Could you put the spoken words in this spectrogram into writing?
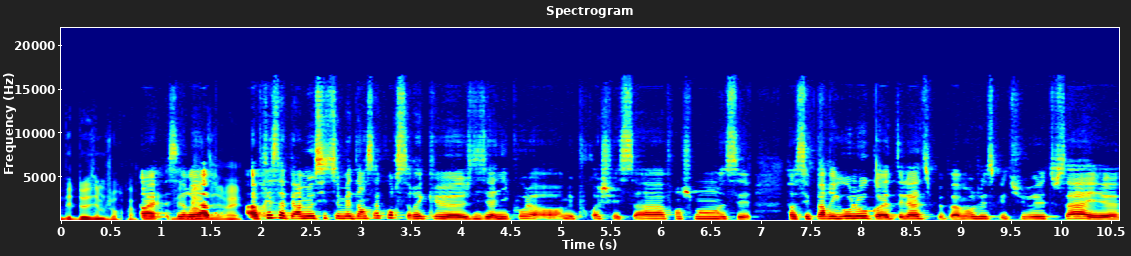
dès le deuxième jour. Quoi. Ouais, c'est vrai. après, ça permet aussi de se mettre dans sa course. C'est vrai que je disais à Nico, là, oh, mais pourquoi je fais ça? Franchement, c'est enfin c'est pas rigolo quoi t'es là tu peux pas manger ce que tu veux et tout ça et euh,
